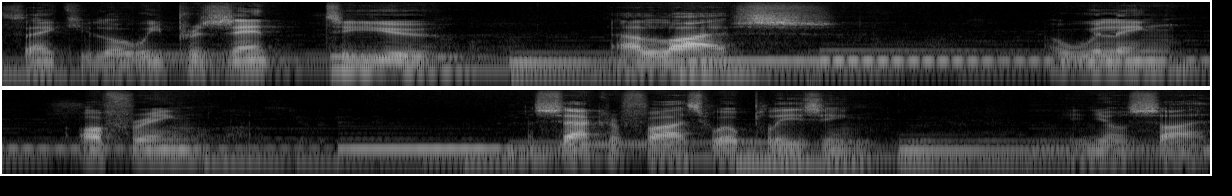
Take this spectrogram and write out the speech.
Thank you, Lord. We present to you our lives, a willing offering, a sacrifice well pleasing in your sight.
